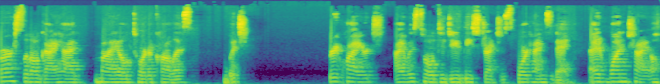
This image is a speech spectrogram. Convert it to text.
first little guy had mild torticollis, which required, I was told to do these stretches four times a day. I had one child.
